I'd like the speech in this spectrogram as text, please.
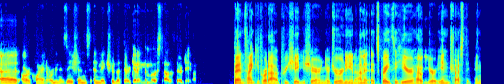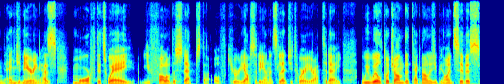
at our client organizations and make sure that they're getting the most out of their data. Ben, thank you for that. I appreciate you sharing your journey. And, and it's great to hear how your interest in engineering has morphed its way. You've followed the steps of curiosity and it's led you to where you're at today. We will touch on the technology behind Civis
